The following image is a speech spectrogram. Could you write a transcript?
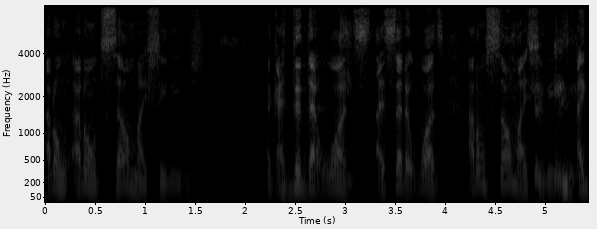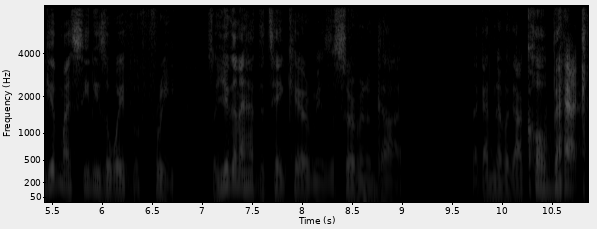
I don't, I don't sell my CDs. Like I did that once. I said it once. I don't sell my CDs. I give my CDs away for free. So you're gonna have to take care of me as a servant of God. Like I never got called back.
